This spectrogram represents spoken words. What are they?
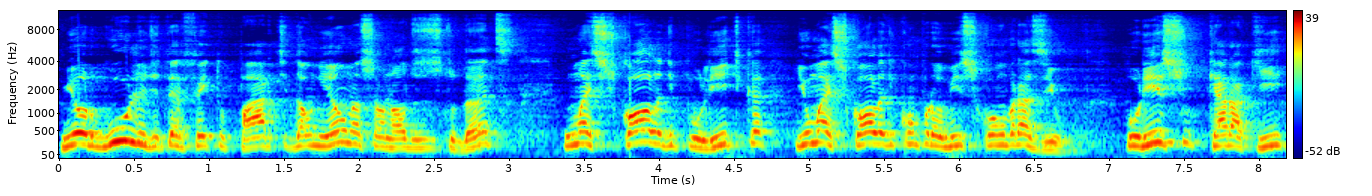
Me orgulho de ter feito parte da União Nacional dos Estudantes uma escola de política e uma escola de compromisso com o Brasil. Por isso, quero aqui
